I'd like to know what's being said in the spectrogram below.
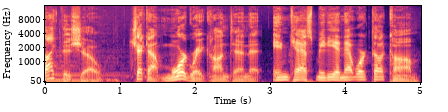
like this show, check out more great content at incastmedianetwork.com.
